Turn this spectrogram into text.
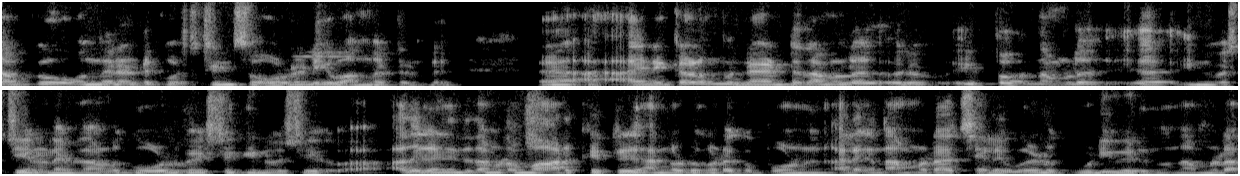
നമുക്ക് ഒന്ന് രണ്ട് ക്വസ്റ്റ്യൻസ് ഓൾറെഡി വന്നിട്ടുണ്ട്. അതിനേക്കാളും മുന്നായിട്ട് നമ്മൾ ഒരു ഇപ്പൊ നമ്മൾ ഇൻവെസ്റ്റ് ചെയ്യണമെങ്കിൽ നമ്മൾ ഗോൾഡ് ബേസ്ഡ് ഒക്കെ ഇൻവെസ്റ്റ് ചെയ്തു. അത് കഴിഞ്ഞിട്ട് നമ്മുടെ മാർക്കറ്റ് അങ്ങോട്ടും ഇങ്ങോട്ടൊക്കെ പോണ് അല്ലെങ്കിൽ നമ്മുടെ ചെലവുകൾ കൂടി വരുന്നു നമ്മുടെ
